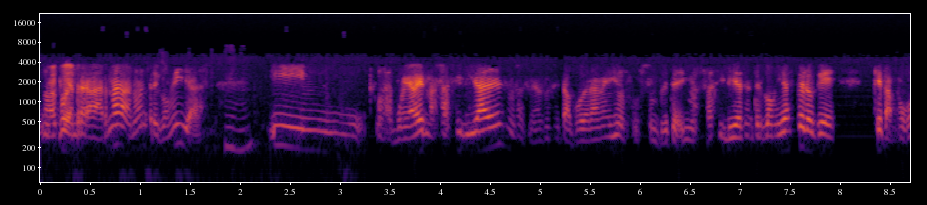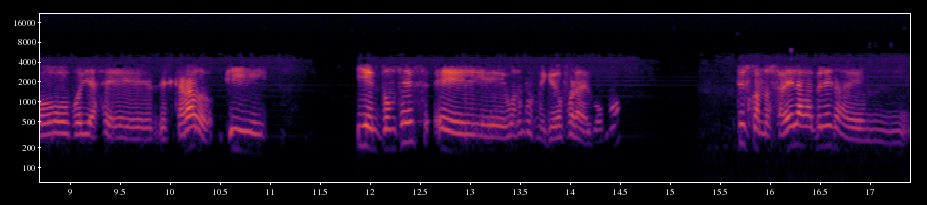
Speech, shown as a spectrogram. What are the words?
no me pueden regalar nada, ¿no? Entre comillas. Y, o sea, voy a ver más facilidades, pues al final si te apoderan ellos, pues siempre hay más facilidades, entre comillas, pero que, que tampoco podía ser descarado. Y, y entonces, eh, bueno, pues me quedo fuera del bombo. Entonces, cuando sale la papeleta de,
